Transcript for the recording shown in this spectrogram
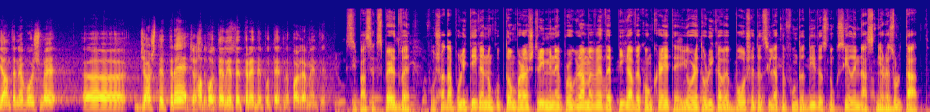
janë të nevojshme gjashtëdhjetë e tre apo tetëdhjetë e tre deputetë në Parlamentin. Sipas ekspertëve, fushata politike nënkupton parashtrimin e programeve dhe pikave konkrete, jo retorikave boshe të cilat në fund të ditës nuk sjellin asnjë rezultat.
